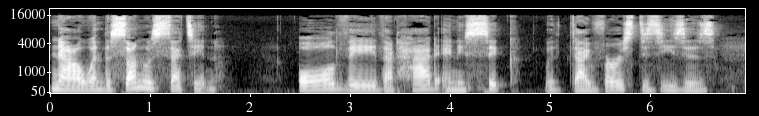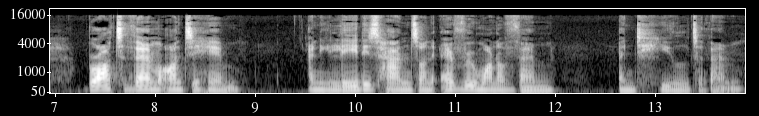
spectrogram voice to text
Now, when the sun was setting, all they that had any sick with diverse diseases brought them unto him, and he laid his hands on every one of them and healed them.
